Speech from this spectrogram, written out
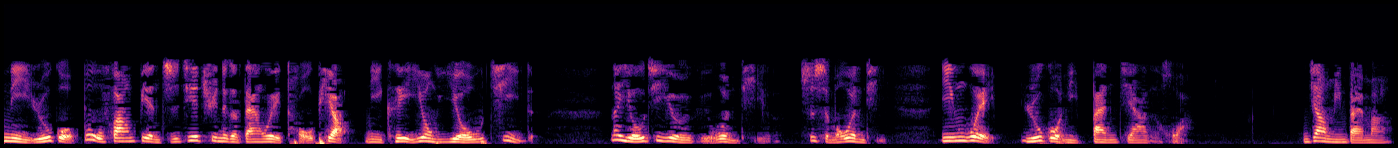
你如果不方便直接去那个单位投票，你可以用邮寄的。那邮寄又有一个问题了，是什么问题？因为如果你搬家的话，你这样明白吗？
